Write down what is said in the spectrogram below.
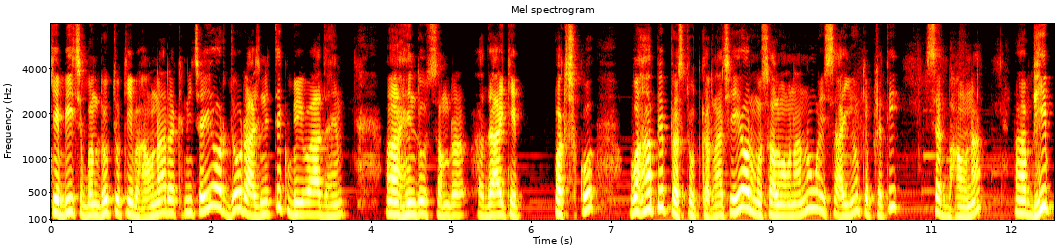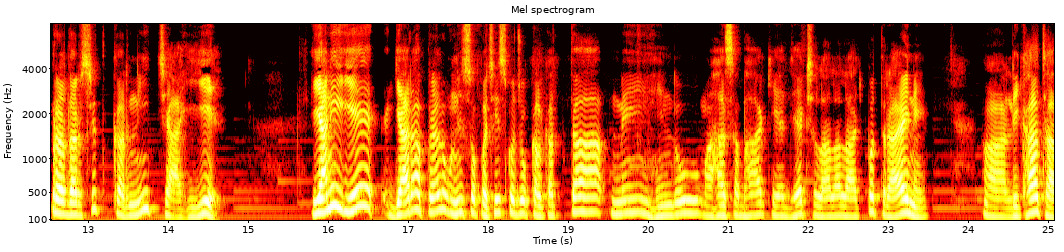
के बीच बंधुत्व की भावना रखनी चाहिए और जो राजनीतिक विवाद हैं हिंदू संप्रदाय के पक्ष को वहाँ पे प्रस्तुत करना चाहिए और मुसलमानों, ईसाइयों के प्रति सद्भावना भी प्रदर्शित करनी चाहिए। यानी ये 11 अप्रैल 1925 को जो कलकत्ता में हिंदू महासभा के अध्यक्ष लाला लाजपत राय ने लिखा था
